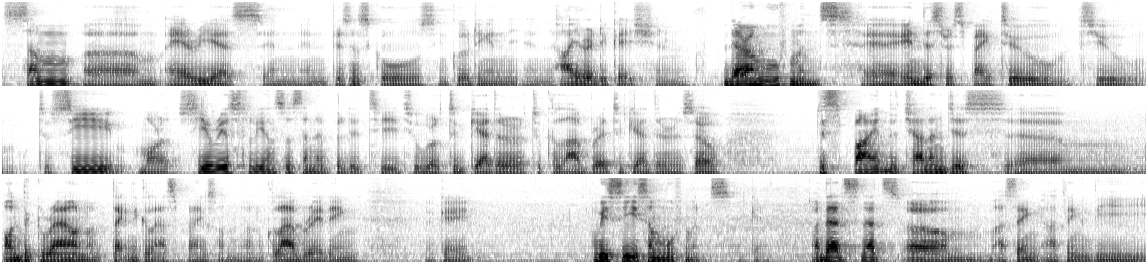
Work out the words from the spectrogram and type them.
some um, areas in, in, business schools, including in, in, higher education, there are movements uh, in this respect to, to, to see more seriously on sustainability, to work together, to collaborate together. So, despite the challenges um, on the ground, on technical aspects, on, on, collaborating, okay, we see some movements. Okay, and that's that's um, I think I think the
